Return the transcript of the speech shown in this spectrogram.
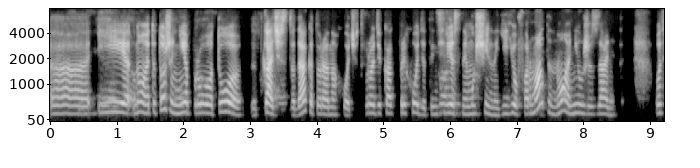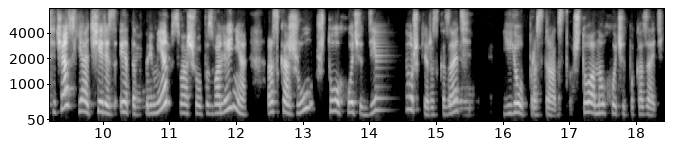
а, и, ну, это тоже не про то качество, да, которое она хочет. Вроде как приходят интересные мужчины ее формата, но они уже заняты. Вот сейчас я через этот пример, с вашего позволения, расскажу, что хочет девушке рассказать ее пространство, что оно хочет показать.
